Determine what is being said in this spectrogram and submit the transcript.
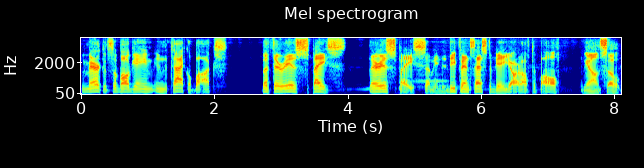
American football game in the tackle box, but there is space. There is space. I mean, the defense has to be a yard off the ball, know. So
